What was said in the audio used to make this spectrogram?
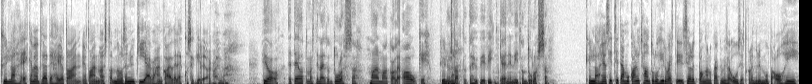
Kyllä, ehkä meidän pitää tehdä jotain, jotain noista. Minulla se nyki jäi vähän kaivelee, kun sekin oli aika hyvä. Joo, että ehdottomasti näitä on tulossa maailmankaalle auki. Kyllä. Jos tarvitsette hyviä vinkkejä, niin niitä on tulossa. Kyllä, ja sitten sitä mukaan, nythän on tullut hirveästi, siellä olit pongannut kaikenlaisia uusia, jotka oli mennyt muuta ohi,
